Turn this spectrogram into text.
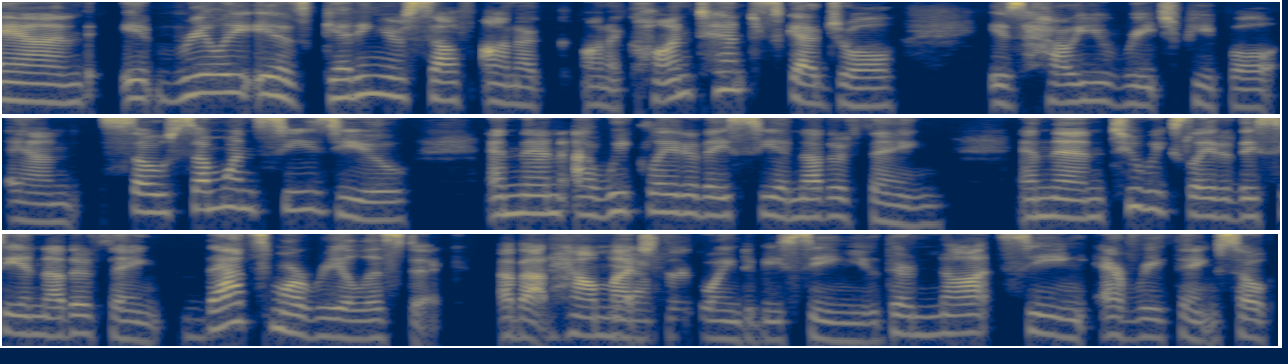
And it really is getting yourself on a on a content schedule is how you reach people. And so someone sees you and then a week later they see another thing. And then two weeks later they see another thing. That's more realistic about how much Yeah. they're going to be seeing you. They're not seeing everything. So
